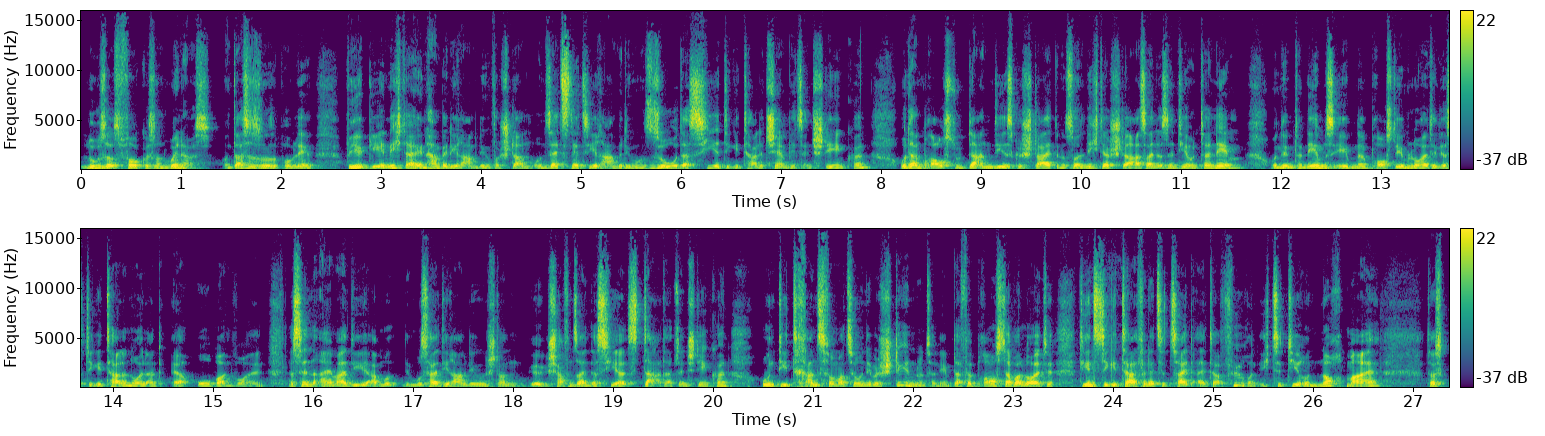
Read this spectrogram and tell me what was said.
Losers focus on winners. Und das ist unser Problem. Wir gehen nicht dahin, haben wir die Rahmenbedingungen verstanden und setzen jetzt die Rahmenbedingungen so, dass hier digitale Champions entstehen können. Und dann brauchst du dann, die es gestalten. Das soll nicht der Staat sein, das sind hier Unternehmen. Und in Unternehmensebene brauchst du eben Leute, die das digitale Neuland erobern wollen. Das sind einmal die, muss halt die Rahmenbedingungen äh, geschaffen sein, dass hier Startups entstehen können und die Transformation der bestehenden Unternehmen. Dafür brauchst du aber Leute, die ins digital vernetzte Zeitalter führen. Ich zitiere nochmal, dass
